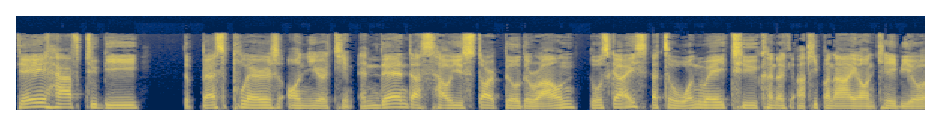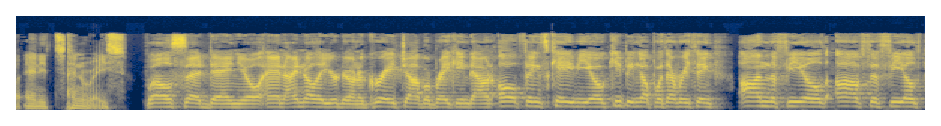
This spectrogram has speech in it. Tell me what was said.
They have to be the best players on your team. And then that's how you start build around those guys. That's a one way to kind of keep an eye on KBO and its pen race. Well said, Daniel. And I know that you're doing a great job of breaking down all things KBO, keeping up with everything on the field, off the field,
